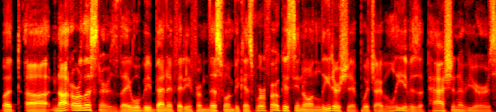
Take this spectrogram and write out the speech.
but uh, not our listeners. They will be benefiting from this one because we're focusing on leadership, which I believe is a passion of yours.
